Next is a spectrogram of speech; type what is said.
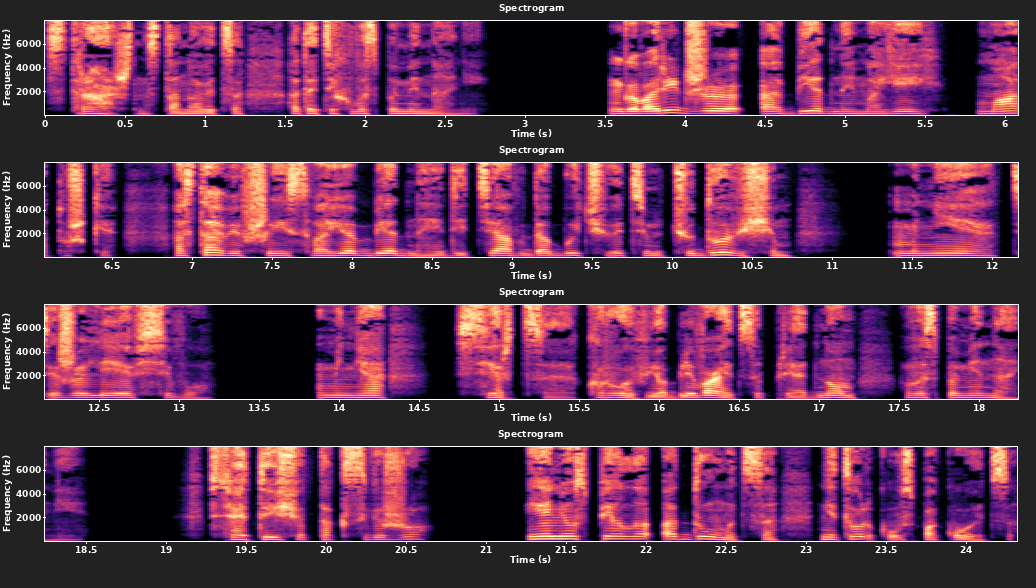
страшно становится от этих воспоминаний. Говорить же о бедной моей матушке, оставившей свое бедное дитя в добычу этим чудовищем, мне тяжелее всего. У меня Сердце кровью обливается при одном воспоминании. Все это еще так свежо. Я не успела одуматься, не только успокоиться.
